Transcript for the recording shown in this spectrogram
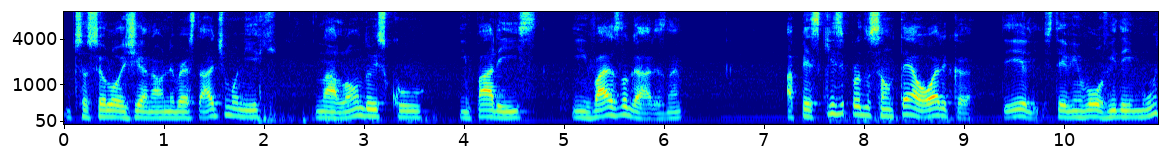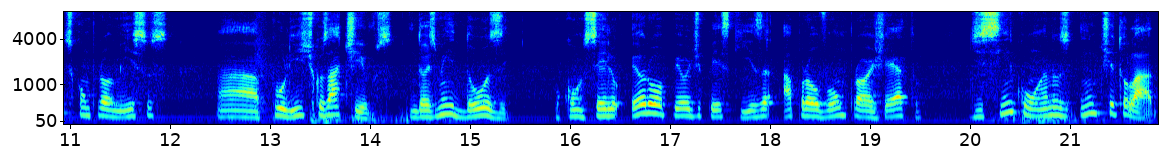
de sociologia na Universidade de Munique, na London School, em Paris, em vários lugares, né? A pesquisa e produção teórica dele esteve envolvida em muitos compromissos uh, políticos ativos. Em 2012, o Conselho Europeu de Pesquisa aprovou um projeto de cinco anos intitulado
